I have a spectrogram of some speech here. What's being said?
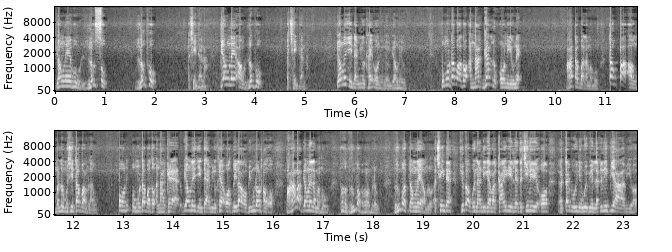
ပြောင်းလဲဖို့လှုပ်စို့လှုပ်ဖို့အချိန်တန်တာ ပြောင်းလဲအောင်လှုပ်ဖို့အချိန်တန်တာပြောင်းလဲချင်တန်ပြီးလို့ထိုင်းအော်နေလို့ပြောင်းလဲဘူးဘုံမတောက်ပါတော့အနာဂတ်လို့အော်နေုံနဲ့ဘာတောက်ပါလာမှာမဟုတ်တောက်ပအောင်မလုံမရှင်တောက်ပါမလားဘူးအော်လေဘုံမတောက်ပါတော့အနာဂတ်ပြောင်းလဲချင်တန်ပြီးလို့ခဲအော်သေးလောက်ဘီမတောက်ထောင်ကောဘာမှပြောင်းလဲလာမှာမဟုတ်ဘူးဘာလို့ဘယ်သူမှဘာမှမလုပ်ဘယ်သူမှပြောင်းလဲအောင်မလုပ်အချိန်တန်ရွက်ကဝန်ထမ်းဒီကမှာကားကြီးတွေလက်တချင်းလေးတွေအော်တိုက်ပိုးကြီးတွေဝေးပြီးလက်ကလေးပြပြီးတော့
